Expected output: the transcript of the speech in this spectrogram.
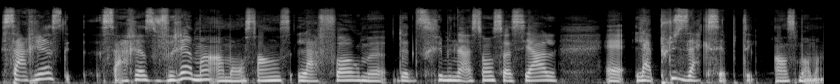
ça reste ça reste vraiment, à mon sens, la forme de discrimination sociale euh, la plus acceptée en ce moment.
